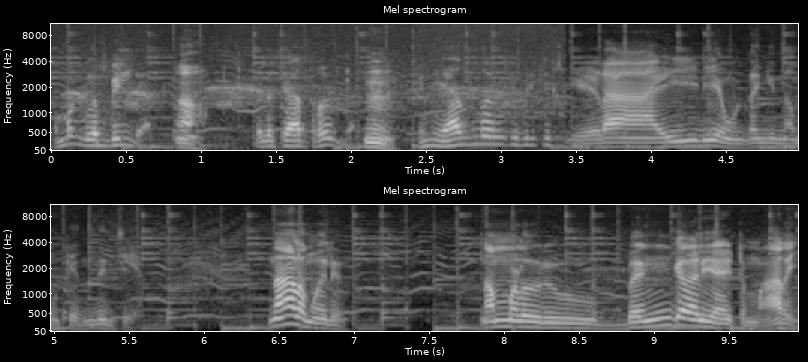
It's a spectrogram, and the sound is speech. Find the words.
നമ്മൾ ക്ലബില്ല ആ. വല്ല. പിന്നെ ഐഡിയ ഉണ്ടെങ്കിൽ നമുക്ക് എന്തും ചെയ്യാം. നാളെ മുതൽ നമ്മളൊരു ബംഗാളിയായിട്ട് മാറി.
